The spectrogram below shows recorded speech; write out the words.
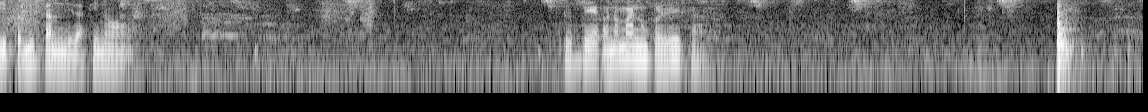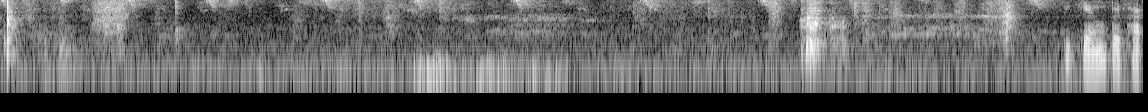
ดิบก็มีซ้ำนี่แหละพี่น้องเริ่มแรกเอาน้ำมันลงไปเลยค่ะ พริกแกงลงไปพัด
